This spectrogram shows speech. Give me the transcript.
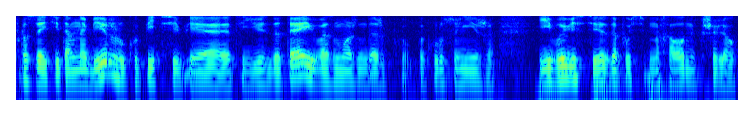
просто зайти там на биржу, купить себе это USDT и, возможно, даже по, по курсу ниже, и вывести, допустим, на холодный кошелек.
